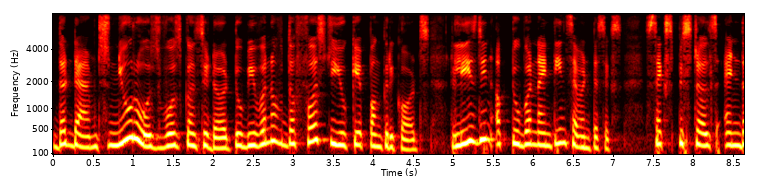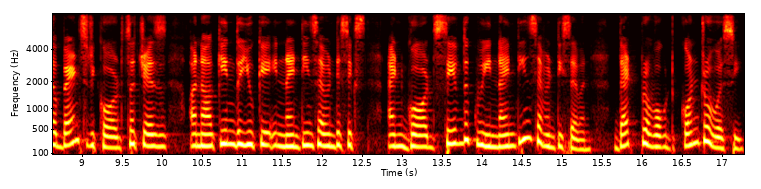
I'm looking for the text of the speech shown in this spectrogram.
The Damned's New Rose was considered to be one of the first UK punk records, released in October 1976. Sex Pistols and the band's records such as Anarchy in the UK in 1976 and God Save the Queen 1977 that provoked controversy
